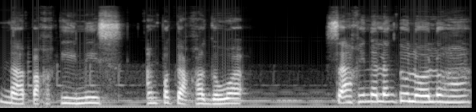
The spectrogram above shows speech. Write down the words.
Napakakinis ang pagkakagawa. Sa akin na lang to lolo ha.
